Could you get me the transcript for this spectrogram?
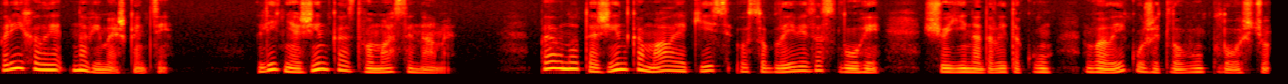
переїхали нові мешканці. Літня жінка з двома синами. Певно, та жінка мала якісь особливі заслуги, що їй надали таку велику житлову площу.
